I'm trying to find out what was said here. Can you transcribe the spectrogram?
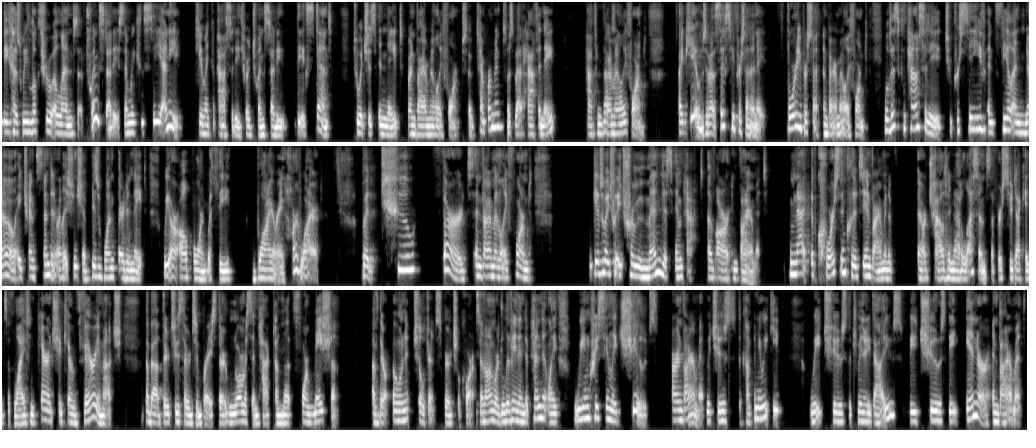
because we look through a lens of twin studies and we can see any human capacity through a twin study, the extent to which it's innate or environmentally formed. So temperament was about half innate, half environmentally formed. IQ was about 60% innate, 40% environmentally formed. Well, this capacity to perceive and feel and know a transcendent relationship is one third innate. We are all born with the wiring, hardwired but two thirds environmentally formed gives way to a tremendous impact of our environment. And that, of course, includes the environment of our childhood and adolescence, the first two decades of life. And parents should care very much about their two thirds embrace, their enormous impact on the formation of their own children's spiritual core. And onward, living independently, we increasingly choose our environment. We choose the company we keep. We choose the community values. We choose the inner environment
